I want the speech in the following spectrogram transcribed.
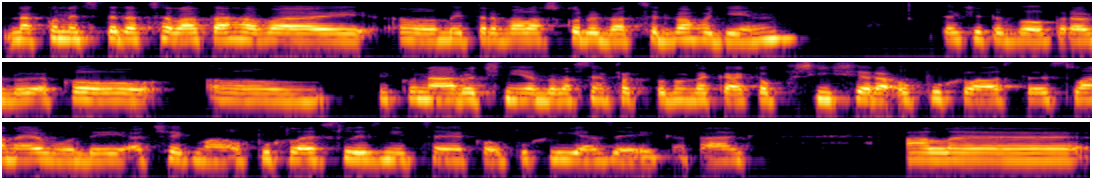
nakonec teda celá ta Havaj uh, mi trvala skoro 22 hodin, takže to bylo opravdu jako, uh, jako náročný a byla jsem fakt potom taková jako příšera opuchlá z té slané vody a člověk má opuchlé sliznice, jako opuchlý jazyk a tak. Ale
